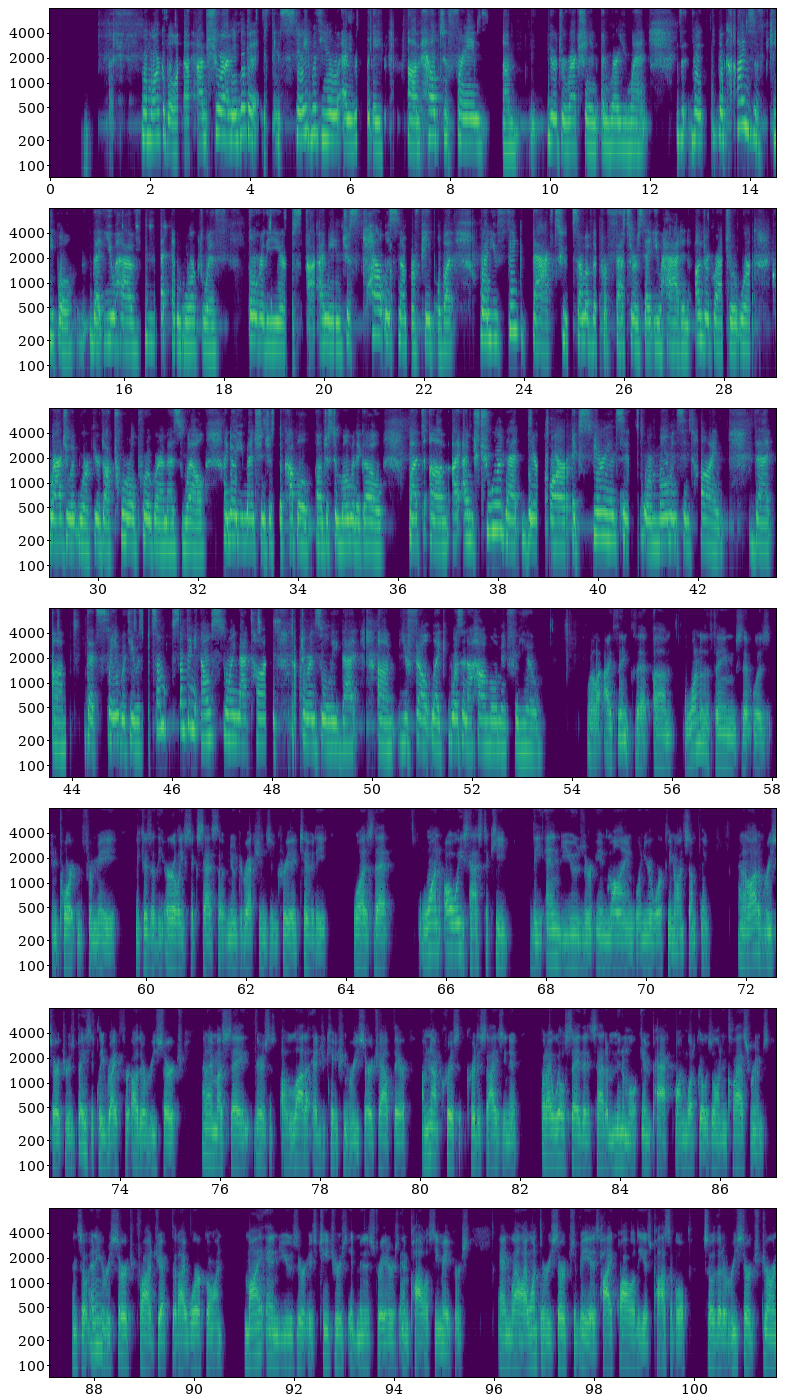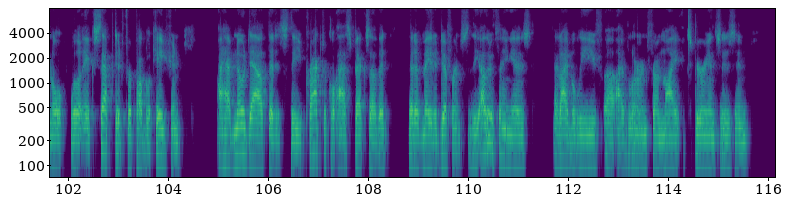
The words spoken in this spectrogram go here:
Remarkable And I, am sure i mean look at it it stayed with you and really um, helped to frame um, your direction and, and, where you went. The, the, the kinds of people that you have met and worked with over the years. I mean, just countless number of people. But when you think back to some of the professors that you had in undergraduate work, graduate work, your doctoral program as well. I know you mentioned just a couple uh, just a moment ago, but um, I, I'm sure that there are experiences or moments in time that um, that stay with you. Is some something else during that time, Dr. Renzulli, that um, you felt like was an aha moment for you? Well, I think that um, one of the things that was important for me because of the early success of New Directions in Creativity was that one always has to keep the end user in mind when you're working on something. And a lot of researchers basically write for other research. And I must say, there's a lot of education research out there. I'm not criticizing it, but I will say that it's had a minimal impact on what goes on in classrooms. And so, any research project that I work on, my end user is teachers, administrators, and policymakers. And while I want the research to be as high quality as possible so that a research journal will accept it for publication, I have no doubt that it's the practical aspects of it that have made a difference. The other thing is that I believe uh, I've learned from my experiences in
